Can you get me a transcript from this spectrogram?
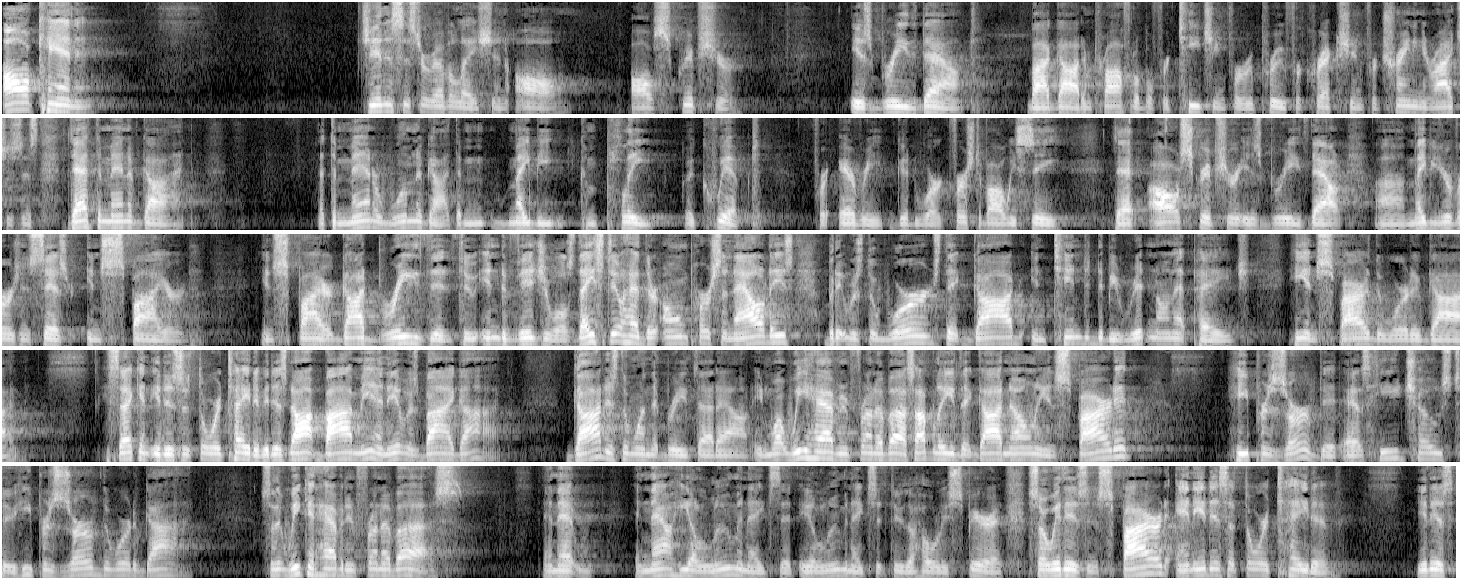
all canon, Genesis to Revelation, all, all scripture is breathed out by God and profitable for teaching, for reproof, for correction, for training in righteousness, that the man of God that the man or woman of God may be complete, equipped for every good work. First of all, we see that all Scripture is breathed out. Uh, maybe your version says inspired. inspired. God breathed it through individuals. They still had their own personalities, but it was the words that God intended to be written on that page. He inspired the Word of God. Second, it is authoritative. It is not by men, it was by God. God is the one that breathed that out. And what we have in front of us, I believe that God not only inspired it, He preserved it as He chose to. He preserved the Word of God so that we could have it in front of us. And that and now he illuminates it. He illuminates it through the Holy Spirit. So it is inspired and it is authoritative. It is,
